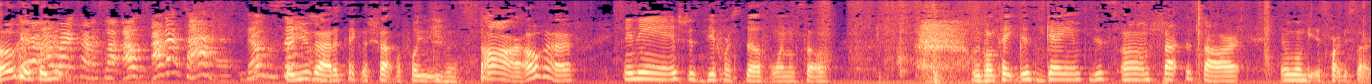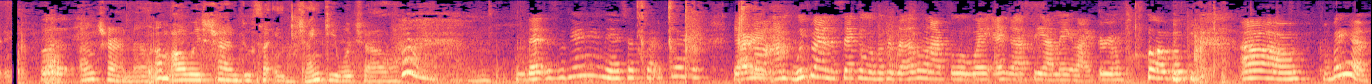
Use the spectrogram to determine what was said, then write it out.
Okay, I, so I you kind of slide. I, I got tired. That was the so you gotta take a shot before you even start. Okay. And then it's just different stuff on them. So we're gonna take this game, this um shot to start, and we're gonna get this party started. But I'm trying to. I'm always trying to do something janky with y'all. that is the game. Man, just like that. Y'all know I'm, we playing the second one because the other one I threw away. As y'all see, I made like three or four of them. um, but yeah,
